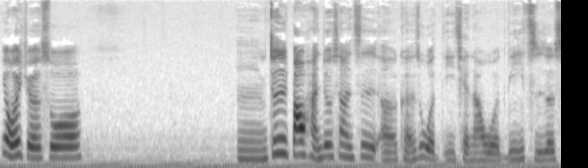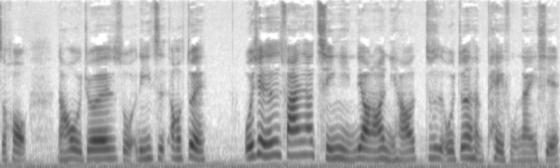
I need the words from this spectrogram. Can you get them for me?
因为我会觉得说，嗯，就是包含就算是呃，可能是我以前啊，我离职的时候，然后我就会说离职哦，对我以前就是发现要请饮料，然后你还要就是我真的很佩服那一些，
